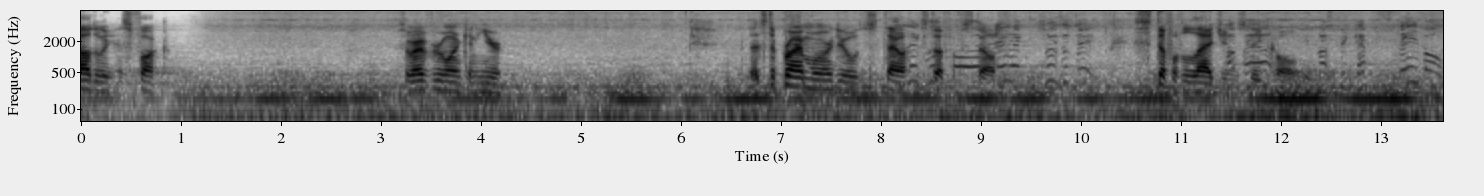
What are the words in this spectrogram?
Loudly as fuck. So everyone can hear. That's the primordial stuff of stuff. Stuff of legends, they call. It must be kept stable.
